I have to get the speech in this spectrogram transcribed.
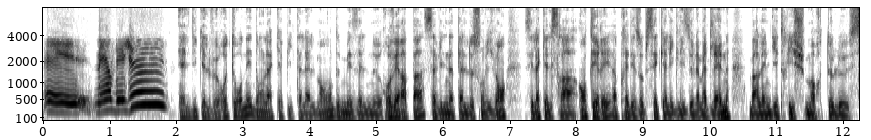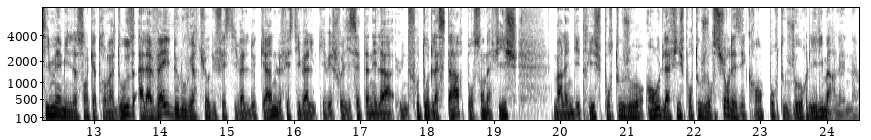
est merveilleuse. Elle dit qu'elle veut retourner dans la capitale allemande, mais elle ne reverra pas sa ville natale de son vivant. C'est là qu'elle sera enterrée après des obsèques à l'église de la Madeleine. Marlène Dietrich, morte le 6 mai 1992, à la veille de l'ouverture du Festival de Cannes, le festival qui avait choisi cette année-là une photo de la star pour son affiche. Marlène Dietrich, pour toujours en haut de l'affiche, pour toujours sur les écrans, pour toujours Lily Marlène.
